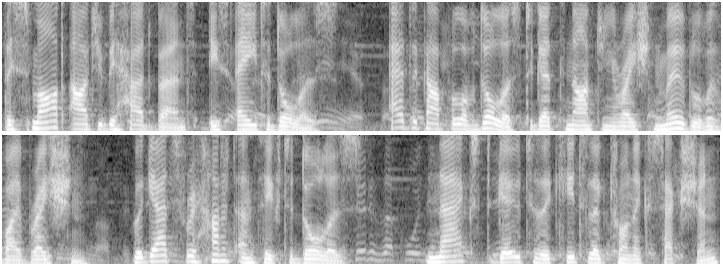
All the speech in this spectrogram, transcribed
The smart RGB headband is $80. Add a couple of dollars to get the 9th generation model with vibration. We get $350. Next, go to the kit electronics section,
